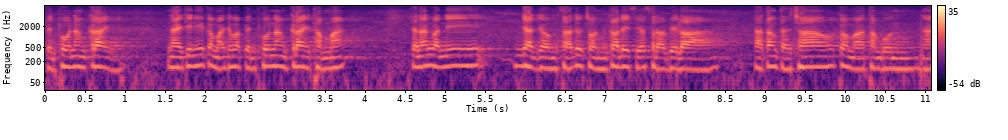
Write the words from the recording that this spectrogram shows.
เป็นผู้นั่งใกล้ ในที่นี้ก็หมายถึงว่าเป็นผู้นั่งใกล้ธรรมะฉะนั้นวันนี้ญาติโยมสาธุชนก็ได้เสียสละเวลา ตั้งแต่เช้าก็มาทำบุญนะ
